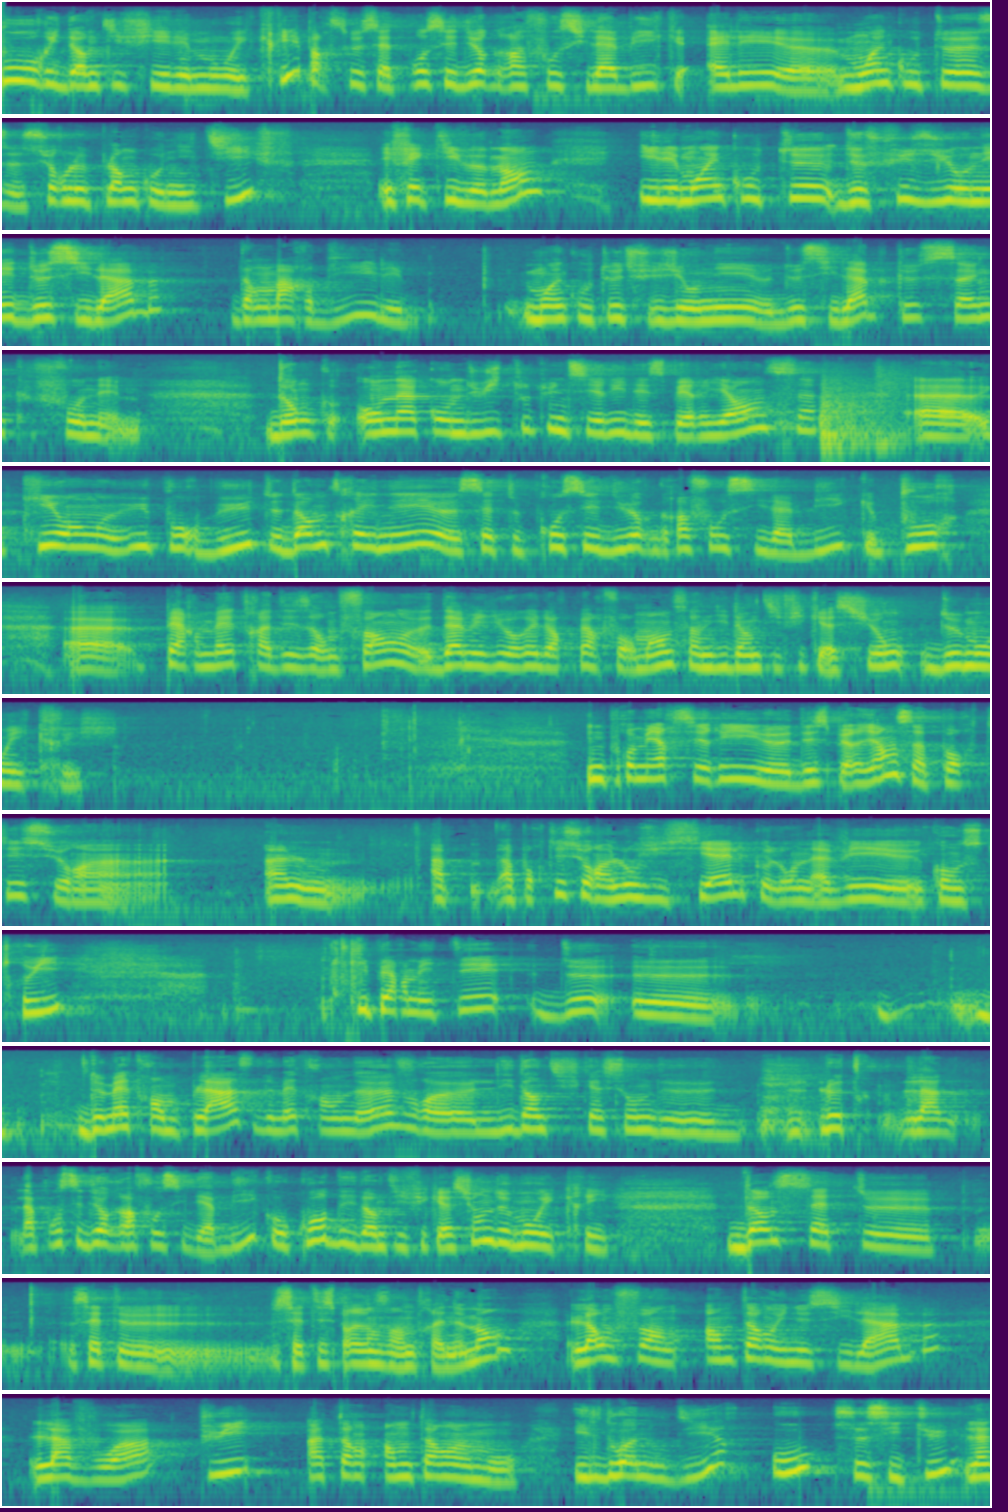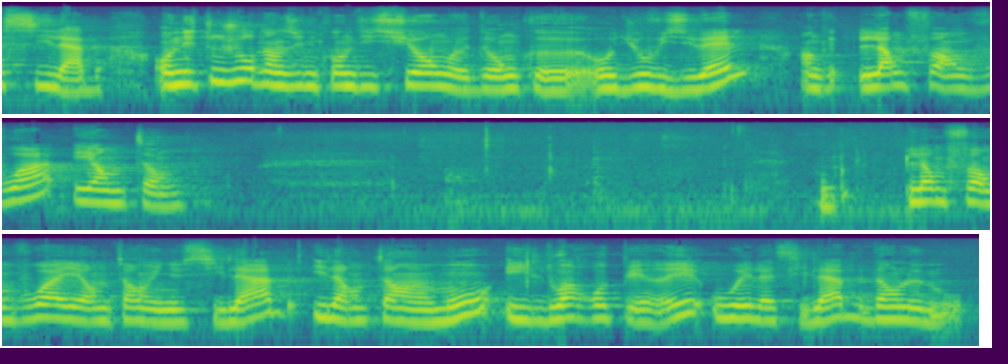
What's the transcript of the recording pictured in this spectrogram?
pour identifier les mots écrits, parce que cette procédure graphosyllabique, elle est euh, moins coûteuse sur le plan cognitif. Effectivement, il est moins coûteux de fusionner deux syllabes. Dans mardi, il est moins coûteux de fusionner euh, deux syllabes que cinq phonèmes. Donc, on a conduit toute une série d'expériences euh, qui ont eu pour but d'entraîner cette procédure graphosyllabique pour euh, permettre à des enfants euh, d'améliorer leur performance en identification de mots écrits. Une première série euh, d'expériences a porté sur un logiciel que l'on avait construit qui permettait de, de mettre en place, de mettre en œuvre l'identification de la, la, procédure graphosyllabique au cours d'identification de mots écrits. Dans cette, euh, cette, euh, cette expérience d'entraînement, l'enfant entend une syllabe, la voit, puis entend un mot. Il doit nous dire où se situe la syllabe. On est toujours dans une condition euh, donc audiovisuelle. L'enfant voit et entend. L'enfant voit et entend une syllabe, il entend un mot et il doit repérer où est la syllabe dans le mot.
